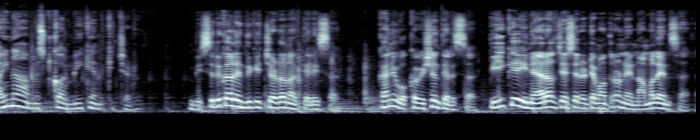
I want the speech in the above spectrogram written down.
అయినా ఆ మిస్డ్ కాల్ మీకే ఎందుకు ఇచ్చాడు? విసిరికాలు ఎందుకు ఇచ్చాడో నాకు తెలియదు సార్. కానీ ఒక్క విషయం తెలుసు సార్. పీకే ఈ నేరాలు చేశారంటే మాత్రం నేను నమ్మలేను సార్.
